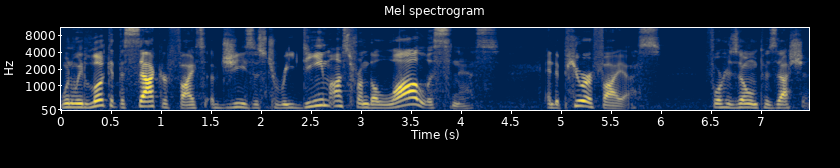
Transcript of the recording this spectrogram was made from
when we look at the sacrifice of Jesus to redeem us from the lawlessness and to purify us for his own possession.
